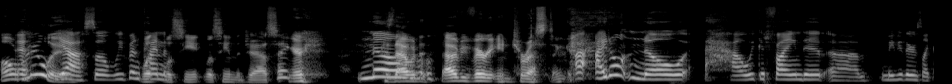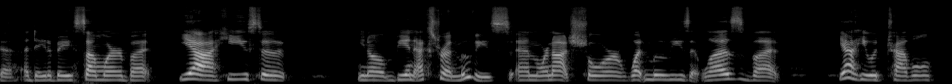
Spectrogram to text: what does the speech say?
Oh Eh, really? Yeah, so we've been What, kind of was he was he in the jazz singer? no. That would that would be very interesting. I, I don't know how we could find it. Um, maybe there's like a, a database somewhere, but yeah, he used to, you know, be an extra in movies, and we're not sure what movies it was, but yeah, he would travel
